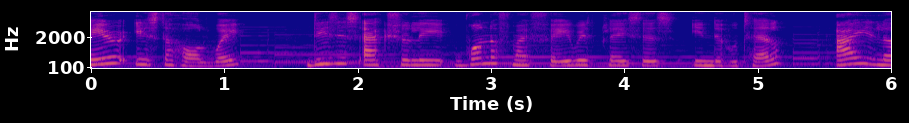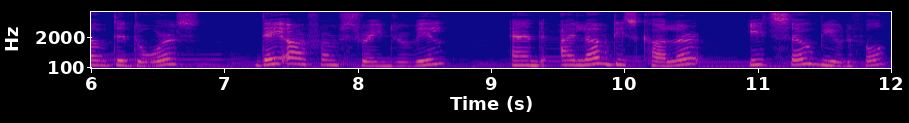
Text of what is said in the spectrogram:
Here is the hallway. This is actually one of my favorite places in the hotel. I love the doors. They are from Strangerville and I love this color. It's so beautiful.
